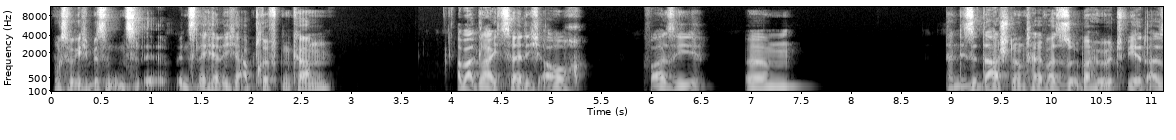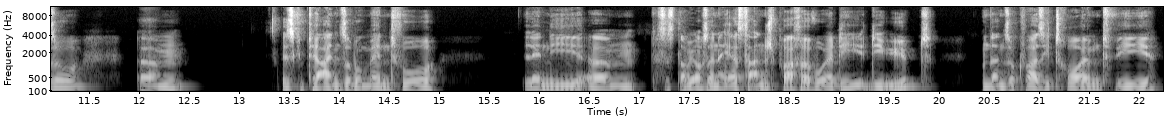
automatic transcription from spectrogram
wo es wirklich ein bisschen ins, ins Lächerliche abdriften kann, aber gleichzeitig auch quasi ähm, dann diese Darstellung teilweise so überhöht wird. Also ähm, es gibt ja einen so Moment, wo Lenny, ähm, das ist glaube ich auch seine erste Ansprache, wo er die, die übt und dann so quasi träumt, wie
